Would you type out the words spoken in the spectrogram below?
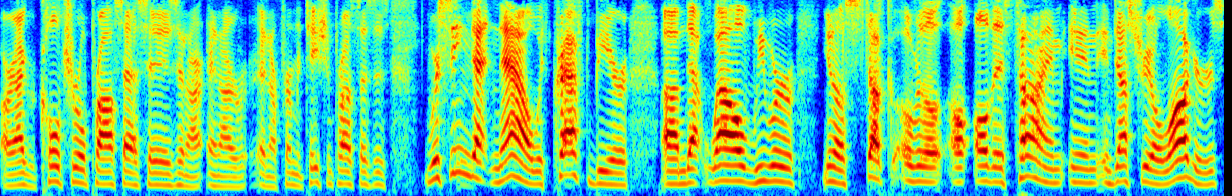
our agricultural processes and our and our and our fermentation processes. We're seeing that now with craft beer um, that while we were you know stuck over the, all, all this time in industrial lagers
